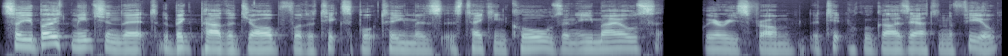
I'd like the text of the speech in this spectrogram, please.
So you both mentioned that the big part of the job for the tech support team is, is taking calls and emails, queries from the technical guys out in the field.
